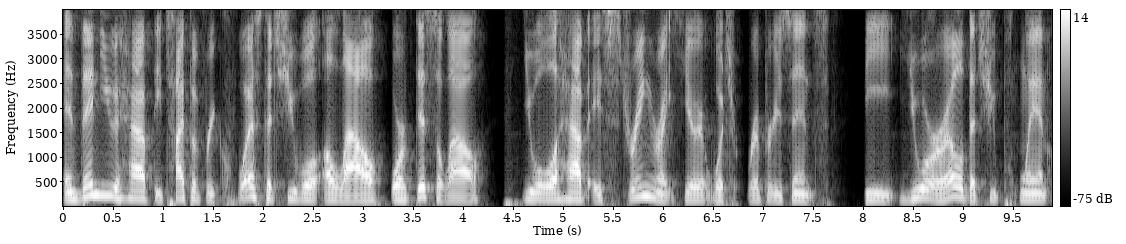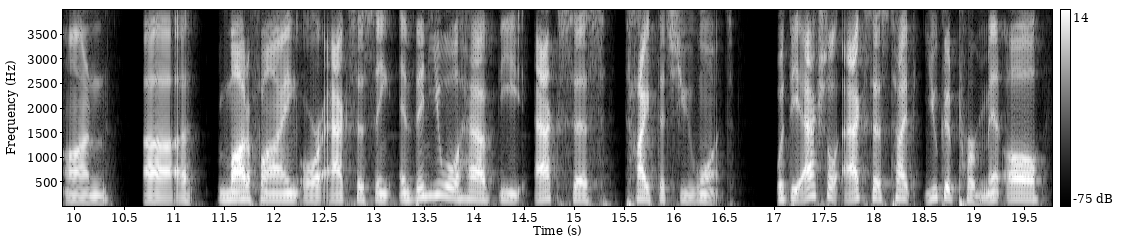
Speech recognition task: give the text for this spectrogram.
And then you have the type of request that you will allow or disallow. You will have a string right here, which represents the URL that you plan on uh, modifying or accessing. And then you will have the access type that you want. With the actual access type, you could permit all,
